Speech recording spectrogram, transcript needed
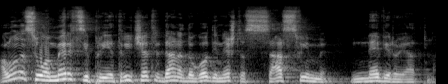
Ali onda se u Americi prije 3-4 dana dogodi nešto sasvim nevjerojatno.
